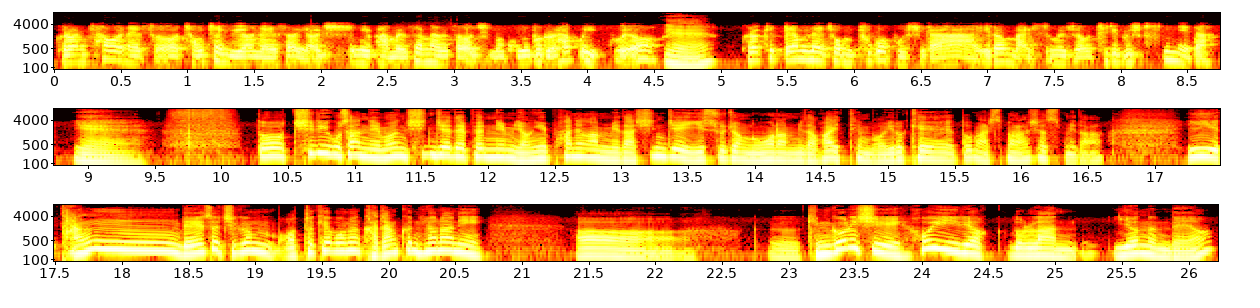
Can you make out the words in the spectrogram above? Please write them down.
그런 차원에서 정책위원회에서 열심히 밤을 새면서 지금 공부를 하고 있고요. 예. 그렇기 때문에 좀 두고 보시라 이런 말씀을 좀 드리고 싶습니다. 예. 또 7294님은 신재 대표님 영입 환영합니다. 신재 이수정 응원합니다. 화이팅 뭐 이렇게 또 말씀을 하셨습니다. 이 당 내에서 지금 어떻게 보면 가장 큰 현안이 어, 그 김건희 씨 허위 이력 논란이었는데요.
